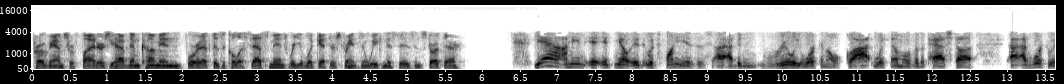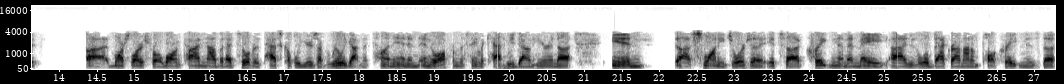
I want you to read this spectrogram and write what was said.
programs for fighters? You have them come in for a physical assessment where you look at their strengths and weaknesses and start there. Yeah, I mean, it, it you know, it, what's funny is, is I, I've been really working a lot with them over the past. uh I, I've worked with uh martial arts for a long time now, but I'd say over the past couple of years, I've really gotten a ton in, and, and they're all from the same academy down here in uh in uh Suwanee, Georgia. It's uh Creighton MMA. Uh, there's a little background on him. Paul Creighton is the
